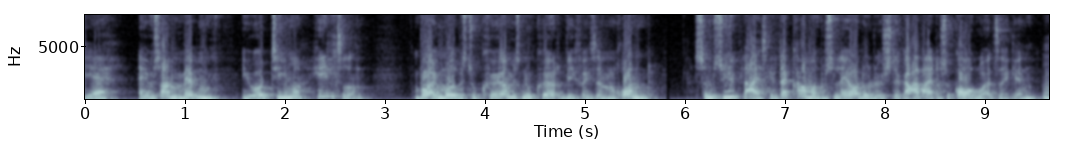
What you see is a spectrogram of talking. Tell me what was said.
ja, er jo sammen med dem i 8 timer hele tiden. Hvorimod, hvis du kører, hvis nu kørte vi for eksempel rundt som sygeplejerske, der kommer du, så laver du et stykke arbejde, og så går du altså igen. Mm.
